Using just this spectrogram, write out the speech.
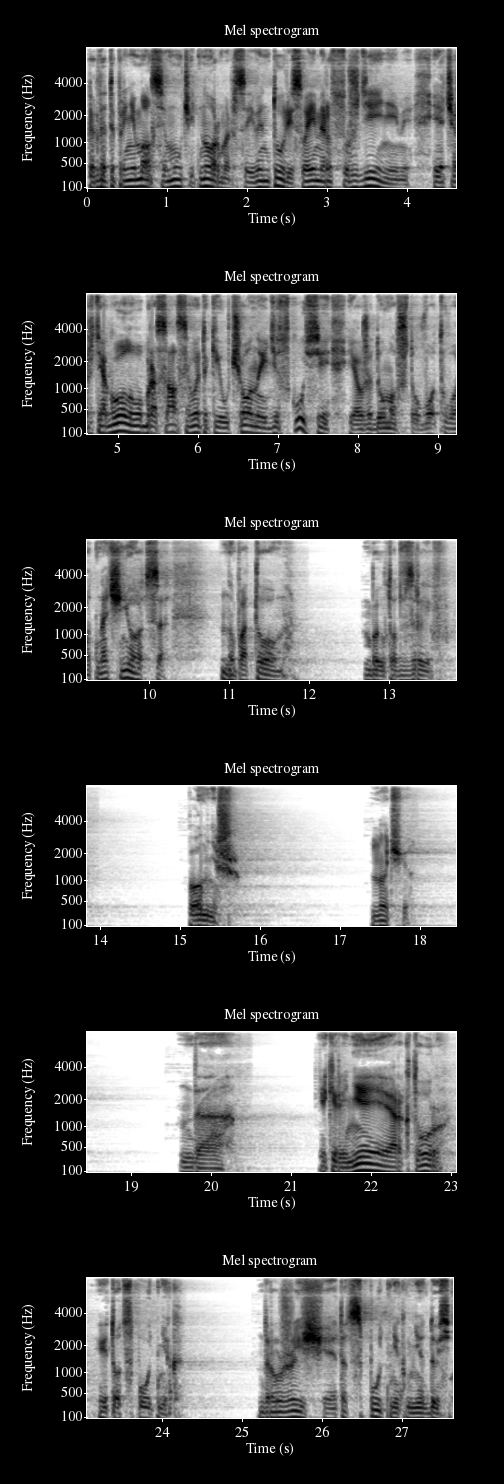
когда ты принимался мучить Нормерса и Вентури своими рассуждениями и, очертя голову, бросался в такие ученые дискуссии, я уже думал, что вот-вот начнется. Но потом был тот взрыв. Помнишь? ночью. Да, и Киринея, и Арктур, и тот спутник. Дружище, этот спутник мне до сих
